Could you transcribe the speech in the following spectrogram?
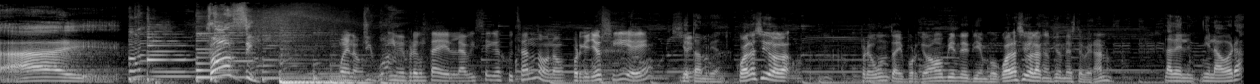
Ay. Fonsi. Bueno, y me pregunta él, ¿la habéis seguido escuchando o no? Porque yo sí, ¿eh? Yo también. ¿Cuál ha sido la. Pregunta, y porque vamos bien de tiempo. ¿Cuál ha sido la canción de este verano? La del ni la hora.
